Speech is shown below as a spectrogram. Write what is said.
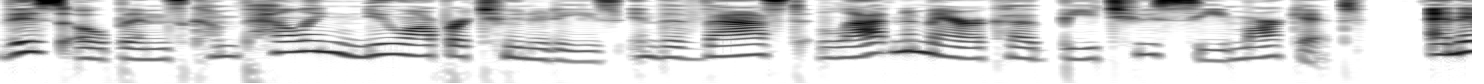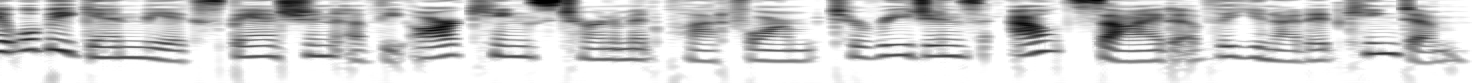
This opens compelling new opportunities in the vast Latin America B2C market, and it will begin the expansion of the RKings tournament platform to regions outside of the United Kingdom.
